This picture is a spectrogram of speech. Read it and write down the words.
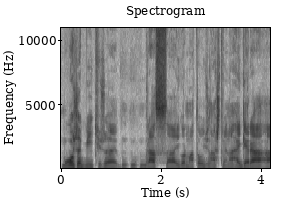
môže byť, že raz sa Igor Matovič naštve na Hegera a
